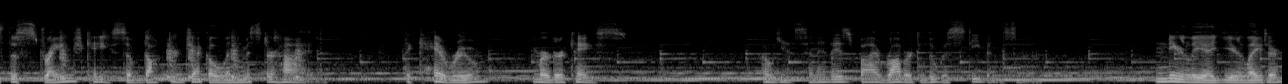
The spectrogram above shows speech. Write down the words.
is the strange case of Dr. Jekyll and Mr. Hyde. The Carew murder case. Oh, yes, and it is by Robert Louis Stevenson. Nearly a year later,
